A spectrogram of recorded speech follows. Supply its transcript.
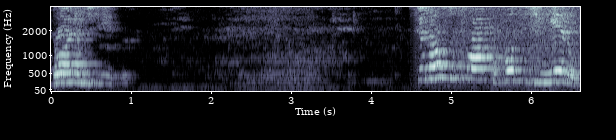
Do óleo ungido. Se o nosso foco fosse dinheiro,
